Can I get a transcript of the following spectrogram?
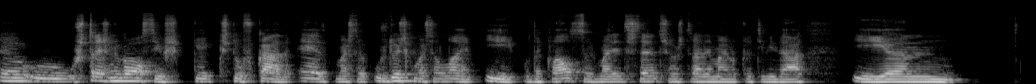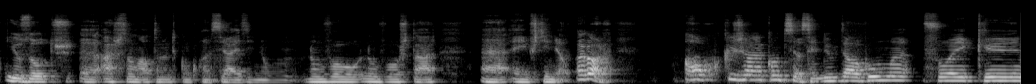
Uh, os três negócios que, que, estou focado é comércio, os dois de comércio online e o da cloud, são os mais interessantes, são os que trazem mais lucratividade e, um, e os outros uh, acho que são altamente concorrenciais e não, não, vou, não vou estar uh, a investir nele. Agora, algo que já aconteceu, sem dúvida alguma, foi que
